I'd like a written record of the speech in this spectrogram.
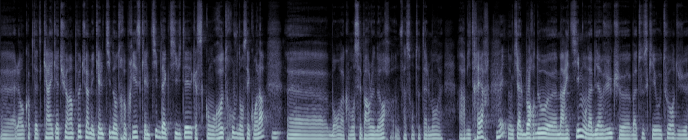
euh, là encore peut-être caricature un peu, tu vois, mais quel type d'entreprise, quel type d'activité, qu'est-ce qu'on retrouve dans ces coins-là mm. euh, Bon, on va commencer par le nord, de façon totalement arbitraire. Donc il y a le Bordeaux maritime, on a bien vu que bah, tout ce qui est autour du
